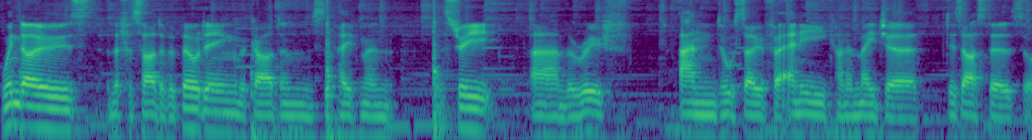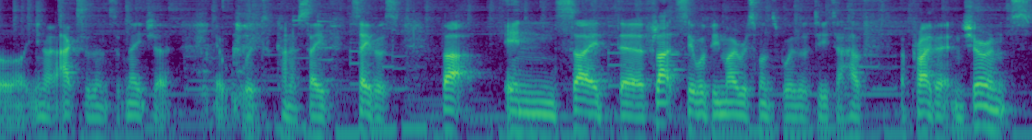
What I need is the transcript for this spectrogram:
windows, the facade of a building, the gardens, the pavement, the street, um, the roof, and also for any kind of major disasters or you know accidents of nature, it would kind of save save us. But inside the flats, it would be my responsibility to have a private insurance.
